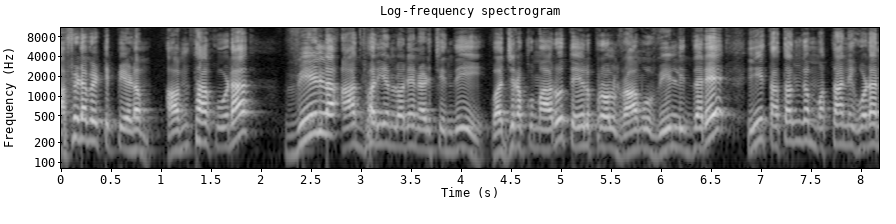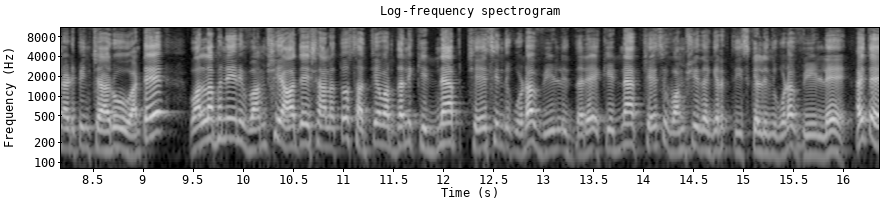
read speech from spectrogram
అఫిడవిట్ ఇప్పించడం అంతా కూడా వీళ్ళ ఆధ్వర్యంలోనే నడిచింది వజ్రకుమారు తేలుప్రోలు రాము వీళ్ళిద్దరే ఈ తతంగం మొత్తాన్ని కూడా నడిపించారు. అంటే వల్లభనేని వంశీ ఆదేశాలతో సత్యవర్ధన్ని కిడ్నాప్ చేసింది కూడా వీళ్ళిద్దరే. కిడ్నాప్ చేసి వంశీ దగ్గరకు తీసుకెళ్ళింది కూడా వీళ్ళే. అయితే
